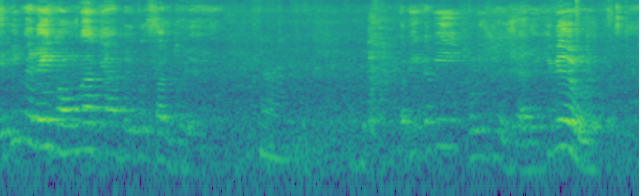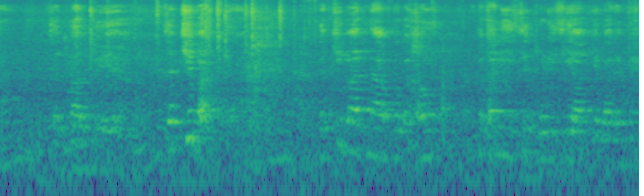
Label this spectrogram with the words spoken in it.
ये भी मैं नहीं कहूँगा कि आप बिल्कुल संत हो जाइए कभी कभी थोड़ी सी होशियारी की भी ज़रूरत पड़ती है सच बात तो ये है सच्ची बात है सच्ची बात मैं आपको बताऊँ पता नहीं इससे थोड़ी सी आपके बारे में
